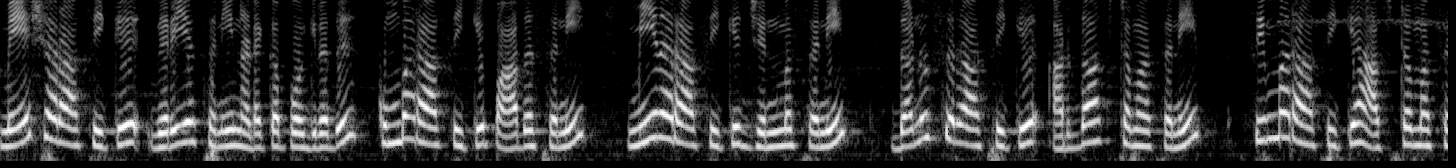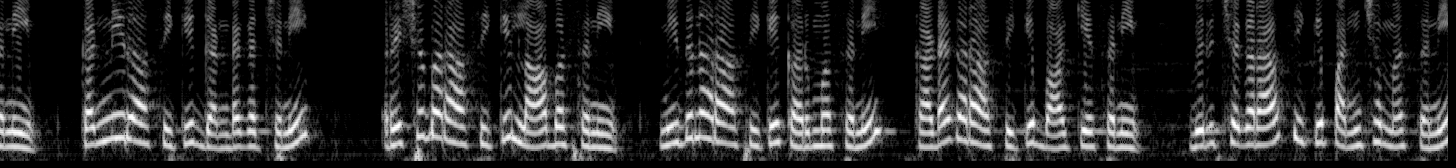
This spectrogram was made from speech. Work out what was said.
மேஷ ராசிக்கு விரய சனி நடக்கப் போகிறது. கும்ப ராசிக்கு பாத சனி மீன ராசிக்கு ஜென்ம சனி தனுசு ராசிக்கு அர்த்தாஷ்டம சனி சிம்ம ராசிக்கு அஷ்டம சனி கன்னி ராசிக்கு கண்டகச்சனி ரிஷப ராசிக்கு லாபசனி மிதுன ராசிக்கு கர்மசனி கடக ராசிக்கு பாக்கியசனி விருச்சக ராசிக்கு பஞ்சம சனி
